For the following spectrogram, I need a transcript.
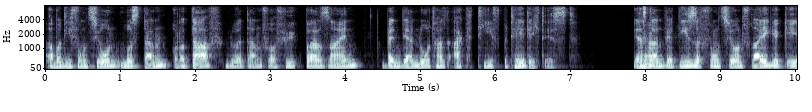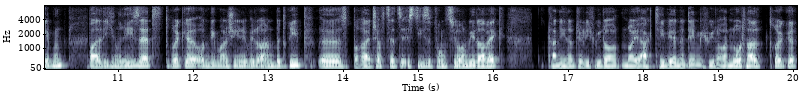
aber die Funktion muss dann oder darf nur dann verfügbar sein, wenn der Nothalt aktiv betätigt ist. Erst ja. dann wird diese Funktion freigegeben. Sobald ich ein Reset drücke und die Maschine wieder in Betriebsbereitschaft äh, setze, ist diese Funktion wieder weg. Kann ich natürlich wieder neu aktivieren, indem ich wieder einen Nothalt drücke.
